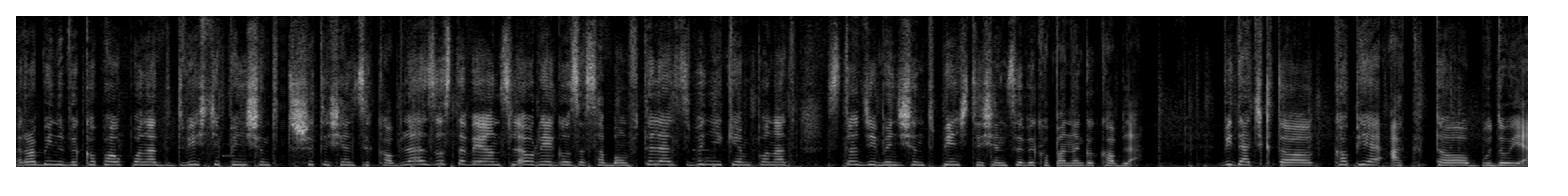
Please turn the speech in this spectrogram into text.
Robin wykopał ponad 253 tysięcy kobla, zostawiając Lauriego za sobą w tyle z wynikiem ponad 195 tysięcy wykopanego kobla. Widać kto kopie, a kto buduje.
